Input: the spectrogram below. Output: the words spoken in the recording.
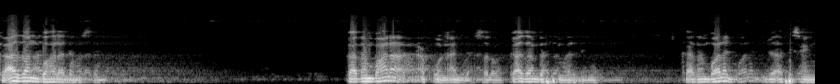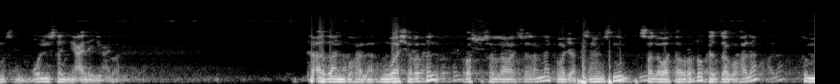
ከአዛን በኋላ ለምሳሌ كاذن بحالا عفوا الله صلوات كاذن بحث مال دينه كاذن بحالا جاء في صحيح مسلم ولي صلي عليه بحالا كاذن بحالا مباشرة رسول صلى الله عليه وسلم كما جاء في صحيح مسلم صلوات ورده كذا بحالا ثم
